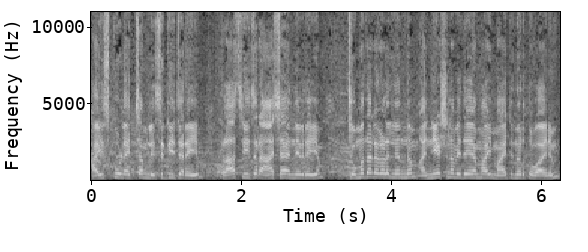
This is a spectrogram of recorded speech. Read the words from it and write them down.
high school H M Lissy ടീച്ചറെയും ക്ലാസ് ടീച്ചർ ആശ എന്നിവരെയും ചുമതലകളിൽ നിന്നും അന്വേഷണ വിധേയമായി മാറ്റി നിർത്തുവാനും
